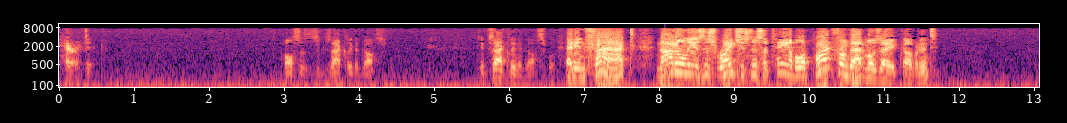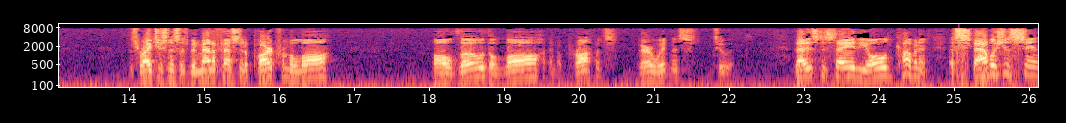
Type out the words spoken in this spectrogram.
Heretic. Paul says it's exactly the gospel. It's exactly the gospel. And in fact, not only is this righteousness attainable apart from that Mosaic covenant, this righteousness has been manifested apart from the law, although the law and the prophets bear witness to it. That is to say, the old covenant establishes sin.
